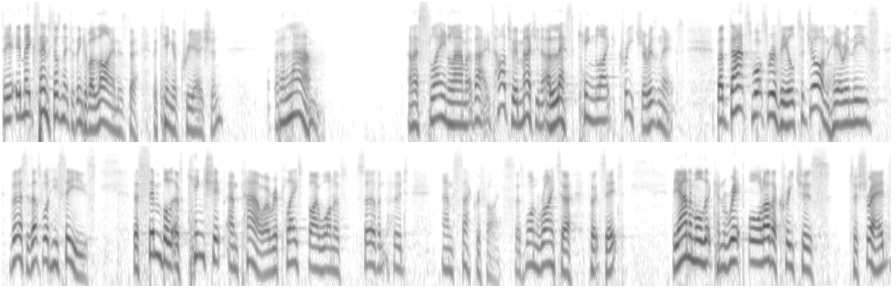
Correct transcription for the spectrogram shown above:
See, it makes sense, doesn't it, to think of a lion as the, the king of creation, but a lamb. And a slain lamb at that. It's hard to imagine a less king like creature, isn't it? But that's what's revealed to John here in these verses. That's what he sees. The symbol of kingship and power replaced by one of servanthood and sacrifice. As one writer puts it, the animal that can rip all other creatures to shreds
